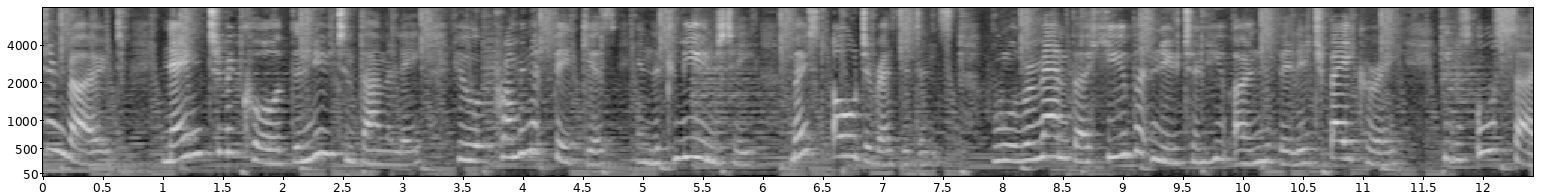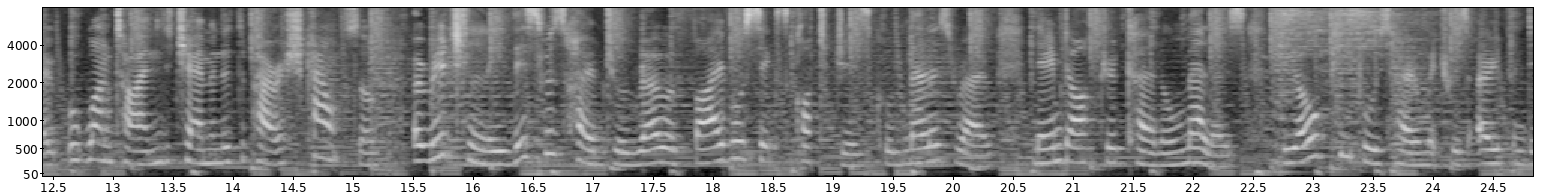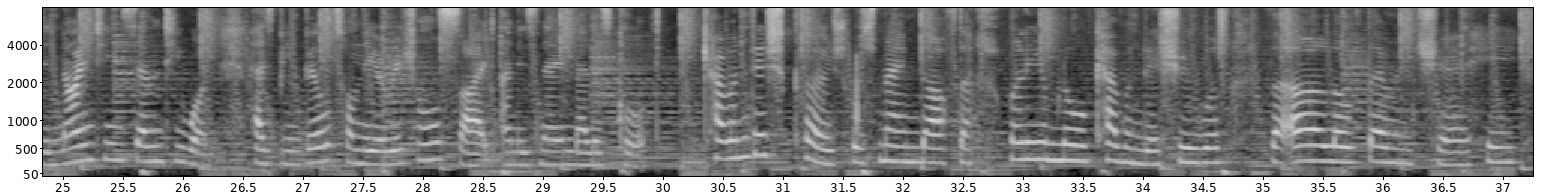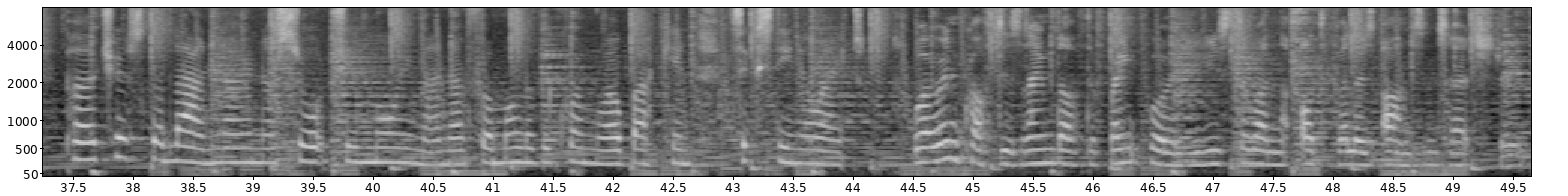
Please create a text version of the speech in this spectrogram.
Newton Road, named to record the Newton family, who were prominent figures in the community. Most older residents will remember Hubert Newton, who owned the village bakery. He was also, at one time, the chairman of the parish council. Originally, this was home to a row of five or six cottages called Mellors Row, named after Colonel Mellors. The Old People's Home, which was opened in 1971, has been built on the original site and is named Mellors Court. Cavendish Close was named after William Lord Cavendish, who was the Earl of Devonshire. He purchased the land known as Sawtry Moy Manor from Oliver Cromwell back in 1608. Warren Croft is named after Frank Warren who used to run the Odd Fellows Arms in Church Street.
